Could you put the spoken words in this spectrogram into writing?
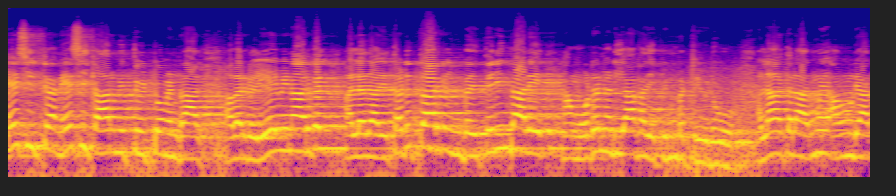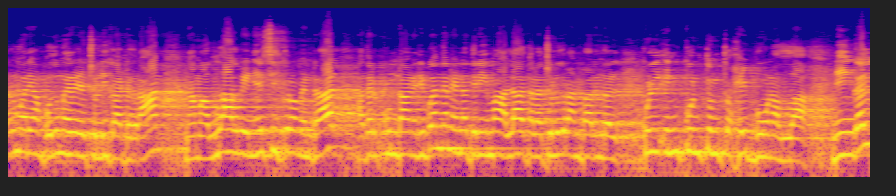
நேசிக்க நேசிக்க ஆரம்பித்து விட்டோம் என்றால் அவர்கள் ஏவினார்கள் அல்லது அதை தடுத்தார்கள் என்பதை தெரிந்தாலே நாம் உடனடியாக அதை பின்பற்றி விடுவோம். அல்லாஹ் தலா அருமை அவனுடைய அருமறையான் பொதுமறையை சொல்லி காட்டுகிறான். நாம் அல்லாஹுவை நேசிக்கிறோம் என்றால் அதற்குண்டான நிபந்தனை என்ன தெரியுமா? அல்லாஹ் தலா சொல்கிறான் பாருங்கள் குல் இன் குந்தும் துஹிப்பூன் அல்லாஹ். நீங்கள்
